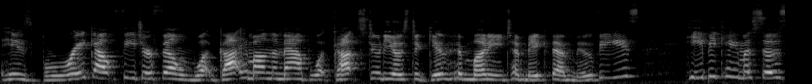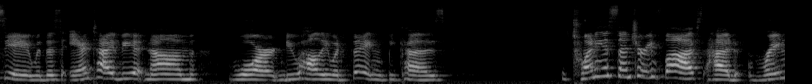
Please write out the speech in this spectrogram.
his breakout feature film, what got him on the map, what got studios to give him money to make them movies, he became associated with this anti Vietnam War New Hollywood thing because 20th Century Fox had Ring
